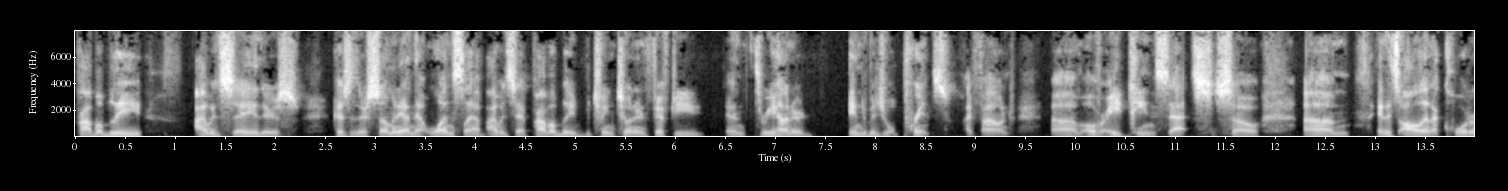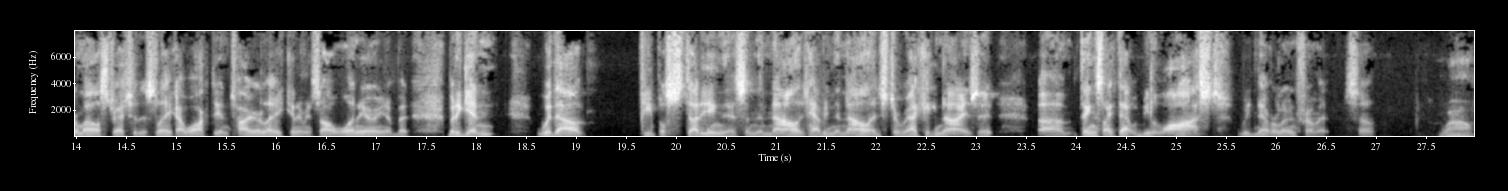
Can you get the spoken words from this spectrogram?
Probably, I would say there's because there's so many on that one slab. I would say probably between 250 and 300 individual prints I found um, over 18 sets. So, um, and it's all in a quarter mile stretch of this lake. I walked the entire lake, and it's all one area. But, but again, without people studying this and the knowledge, having the knowledge to recognize it, um, things like that would be lost. We'd never learn from it. So, wow,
